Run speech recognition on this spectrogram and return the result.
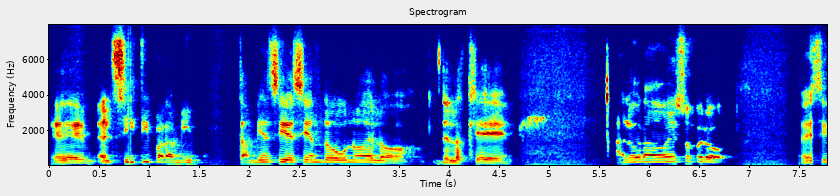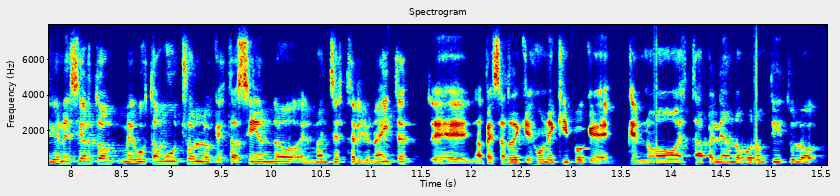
Eh, el City para mí también sigue siendo uno de los, de los que ha logrado eso, pero eh, si bien es cierto, me gusta mucho lo que está haciendo el Manchester United, a pesar de que es un equipo que, que, no está peleando por un título,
